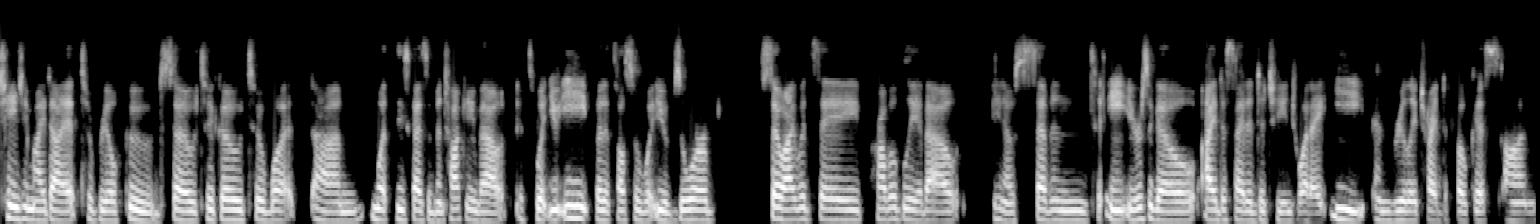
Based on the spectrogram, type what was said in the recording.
changing my diet to real food. So to go to what um, what these guys have been talking about, it's what you eat, but it's also what you absorb. So I would say probably about you know seven to eight years ago, I decided to change what I eat and really tried to focus on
